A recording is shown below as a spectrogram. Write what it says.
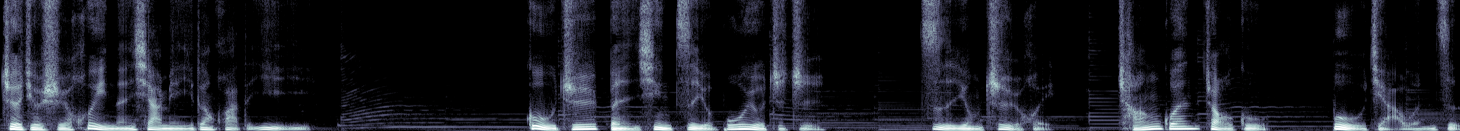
这就是慧能下面一段话的意义。故知本性自有般若之智，自用智慧，常观照顾，不假文字。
